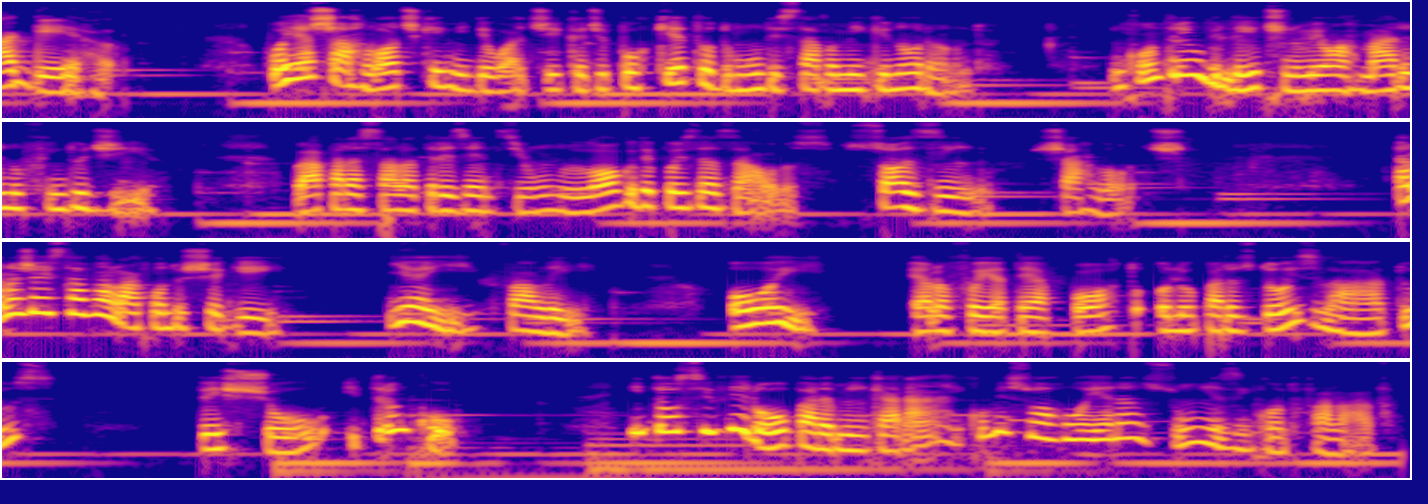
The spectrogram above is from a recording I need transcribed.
A guerra. Foi a Charlotte quem me deu a dica de por que todo mundo estava me ignorando. Encontrei um bilhete no meu armário no fim do dia. Vá para a sala 301 logo depois das aulas. Sozinho, Charlotte. Ela já estava lá quando cheguei. E aí? Falei. Oi. Ela foi até a porta, olhou para os dois lados, fechou e trancou. Então se virou para me encarar e começou a roer as unhas enquanto falava.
